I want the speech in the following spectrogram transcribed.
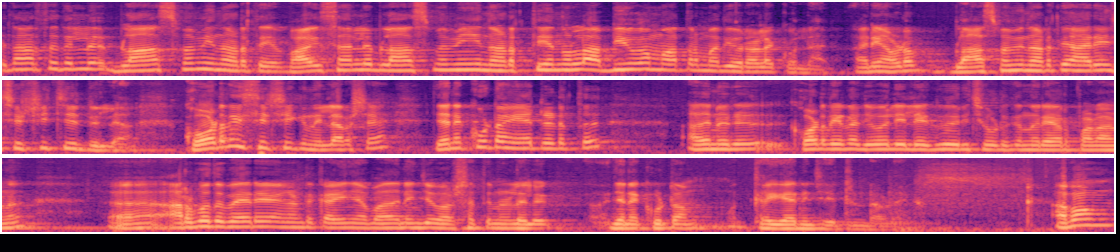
യഥാർത്ഥത്തിൽ ബ്ലാസ്മമി നടത്തിയ പാകിസ്ഥാനിലെ ബ്ലാസ്മമി നടത്തിയെന്നുള്ള അഭ്യൂഹം മാത്രം മതി ഒരാളെ കൊല്ലാൻ. അല്ലെങ്കിൽ അവിടെ ബ്ലാസ്മമി നടത്തി ആരെയും ശിക്ഷിച്ചിട്ടില്ല. കോടതി ശിക്ഷിക്കുന്നില്ല. പക്ഷേ ജനക്കൂട്ടം ഏറ്റെടുത്ത് അതിനൊരു കോടതിയുടെ ജോലി ലഘൂകരിച്ചു കൊടുക്കുന്ന ഒരു ഏർപ്പാടാണ്. അറുപത് പേരെ അങ്ങോട്ട് കഴിഞ്ഞ പതിനഞ്ച് വർഷത്തിനുള്ളിൽ ജനക്കൂട്ടം കൈകാര്യം ചെയ്തിട്ടുണ്ട് അവിടെ. അപ്പം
